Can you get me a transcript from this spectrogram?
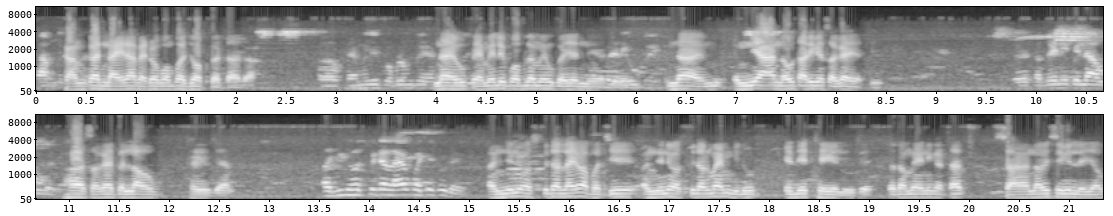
કામ કર કામકાજ નાયરા પેટ્રોલ પંપ પર જોબ કરતા હતા. ફેમિલી પ્રોબ્લેમ કઈ ના એવું ફેમિલી પ્રોબ્લેમ એવું કઈ જ નહીં હતું. ના એમ- એમની આ નવ તારીખે સગાઈ હતી. સગાઈની પહેલા આવું હા સગાઈ પેલા આવું થયું છે અંજની હોસ્પિટલ લાવ્યા પછી શું થયું? અંજની હોસ્પિટલ આવ્યા પછી અંજની હોસ્પિટલમાં એમ કીધું કે ડેથ થઈ ગયેલું છે. તો તમે એની કરતાં નવી સિવિલ લઈ જાઓ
